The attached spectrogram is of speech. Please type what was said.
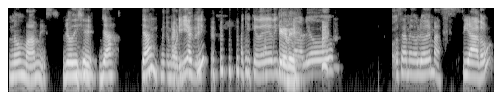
no mames. Yo dije, ya, ya, me morí aquí. quedé. Aquí quedé, dije, Quedé. ya valió. O sea, me dolió demasiado.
